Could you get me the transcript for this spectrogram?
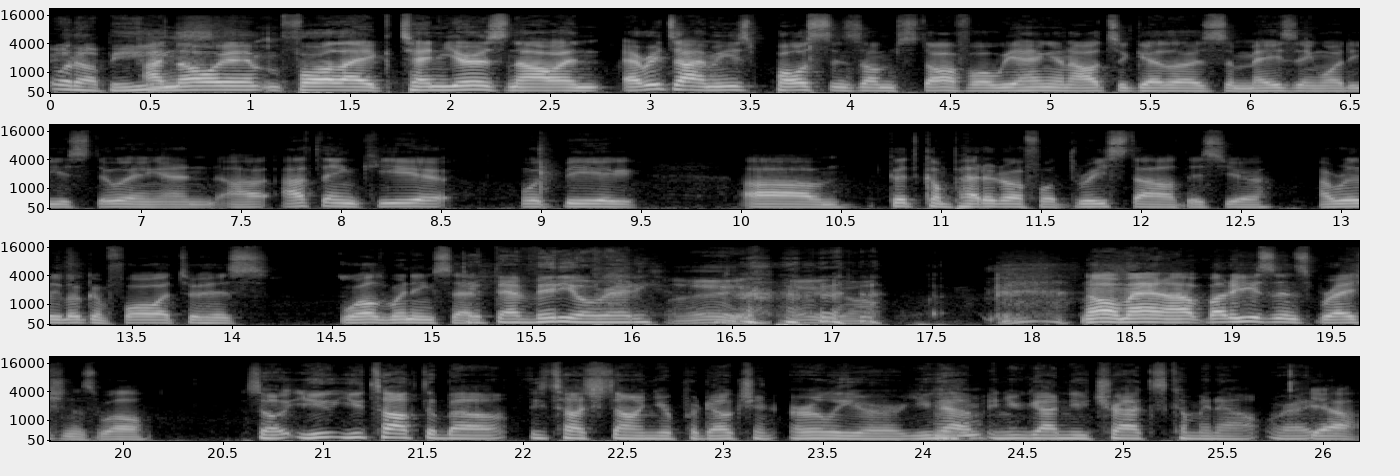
What up, E? I know him for like 10 years now, and every time he's posting some stuff or we hanging out together, it's amazing what he's doing. And uh, I think he would be a um, good competitor for three style this year. I'm really looking forward to his world winning set. Get that video ready. Hey, there you go. no, man, uh, but he's an inspiration as well. So you you talked about you touched on your production earlier. You have Mhm. and you got new tracks coming out, right? Yeah.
